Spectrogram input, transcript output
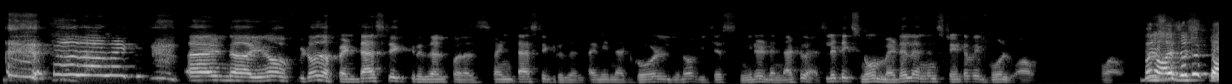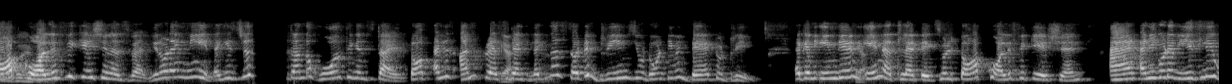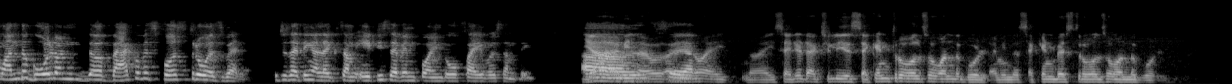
and uh, you know it was a fantastic result for us fantastic result. I mean that gold you know we just needed and that to athletics no medal and then straight away gold. Wow. Wow. But also to top qualification as well. You know what i mean? Like he's just done the whole thing in style. Top and it's unprecedented. Yeah. like there's certain dreams you don't even dare to dream. Like an indian yeah. in athletics will top qualification and and he could have easily won the gold on the back of his first throw as well which is i think like some 87.05 or something yeah, I mean, I, uh, so, yeah. I, you know, I, I said it actually. His second throw also won the gold. I mean, the second best throw also won the gold,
